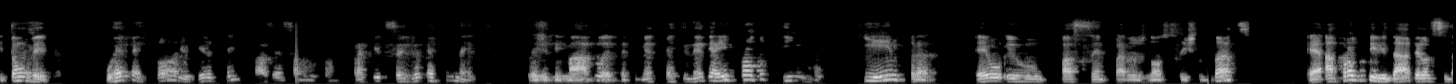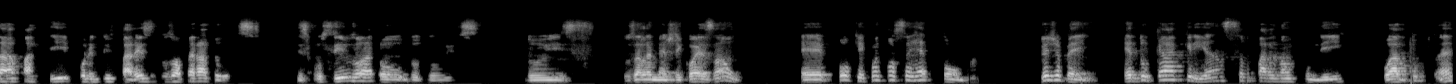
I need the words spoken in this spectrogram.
Então, veja, o repertório, ele tem que fazer essa alusão, para que ele seja pertinente. Legitimado, evidentemente pertinente, e aí produtivo, que entra, eu, eu passo sempre para os nossos estudantes, é, a produtividade, ela se dá a partir, por incrível que pareça, dos operadores discursivos ou, ou do, dos, dos, dos elementos de coesão, é, porque quando você retoma, veja bem, educar a criança para não punir o adulto, né?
